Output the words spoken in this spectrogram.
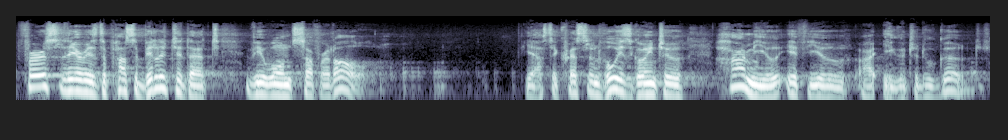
First, there is the possibility that we won't suffer at all. He asks the question who is going to harm you if you are eager to do good?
